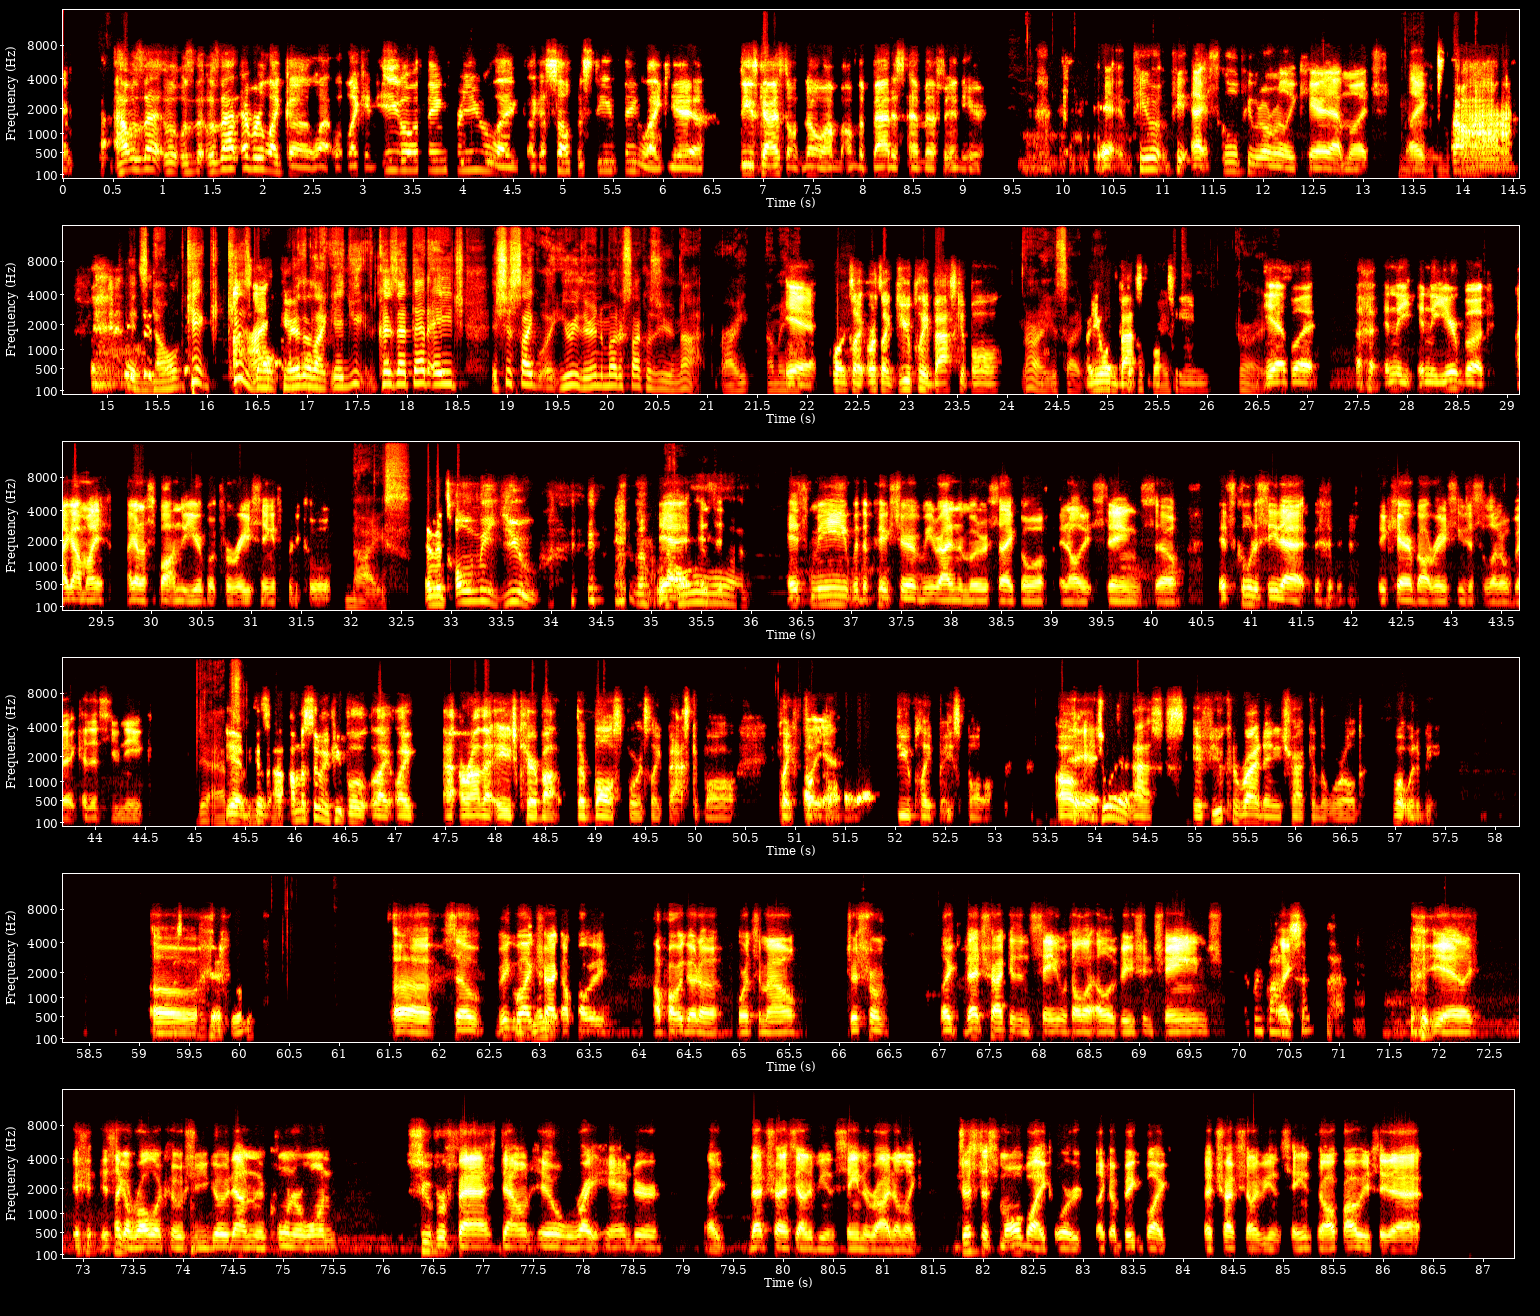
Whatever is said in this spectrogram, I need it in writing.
how was that? Was that was that ever like a like, like an ego thing for you? Like like a self esteem thing? Like, yeah, these guys don't know I'm I'm the baddest MF in here. yeah. People, pe at school, people don't really care that much. Like, Ah, kids don't. Kid, kids I- don't care. They're like, because at that age, it's just like you're either into motorcycles or you're not, right? I mean, yeah, or it's like or it's like, do you play basketball? All right, it's like, Are you on the basketball okay, team? All right. yeah. But in the in the yearbook, I got my I got a spot in the yearbook for racing. It's pretty cool. Nice. And it's only you. No. Yeah, The only it's, it's me with a picture of me riding the motorcycle and all these things. So it's cool to see that they care about racing just a little bit because it's unique. Yeah, Yeah, because I- I'm assuming people like like around that age care about their ball sports like basketball, play Oh, football. yeah. Do you play baseball? Oh, Yeah. Julia asks if you can ride any track in the world, what would it be? Oh, uh, so big bike Okay. track. I'll probably I'll probably go to Portimao, just from like that track is insane with all the elevation change. Everybody Like- said that. yeah, like it, it's like a roller coaster. You go down in the corner one, super fast downhill right hander. Like that track's got to be insane to ride on. Like just a small bike or like a big bike. That track's got to be insane. So I'll probably say that.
